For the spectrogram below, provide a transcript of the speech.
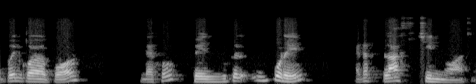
ওপেন করার পর, দেখো ফেসবুকের উপরে একটা প্লাস চিহ্ন আছে।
